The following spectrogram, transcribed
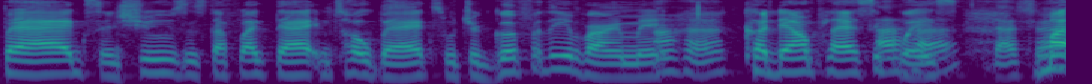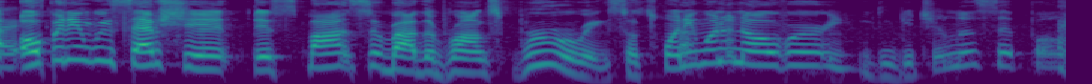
bags and shoes and stuff like that, and tote bags, which are good for the environment. Uh-huh. Cut down plastic Uh-huh, waste. that's My right. opening reception is sponsored by the Bronx Brewery. So 21 and over, you can get your little sip on.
